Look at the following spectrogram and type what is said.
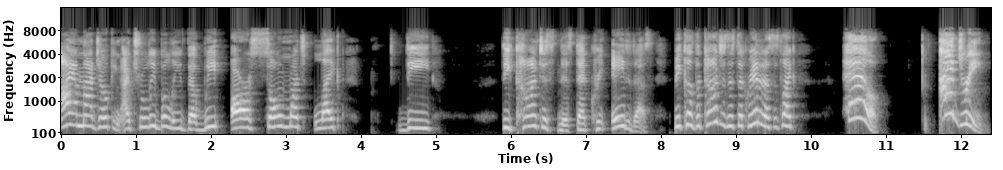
I am not joking. I truly believe that we are so much like the the consciousness that created us because the consciousness that created us is like hell. I dream,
